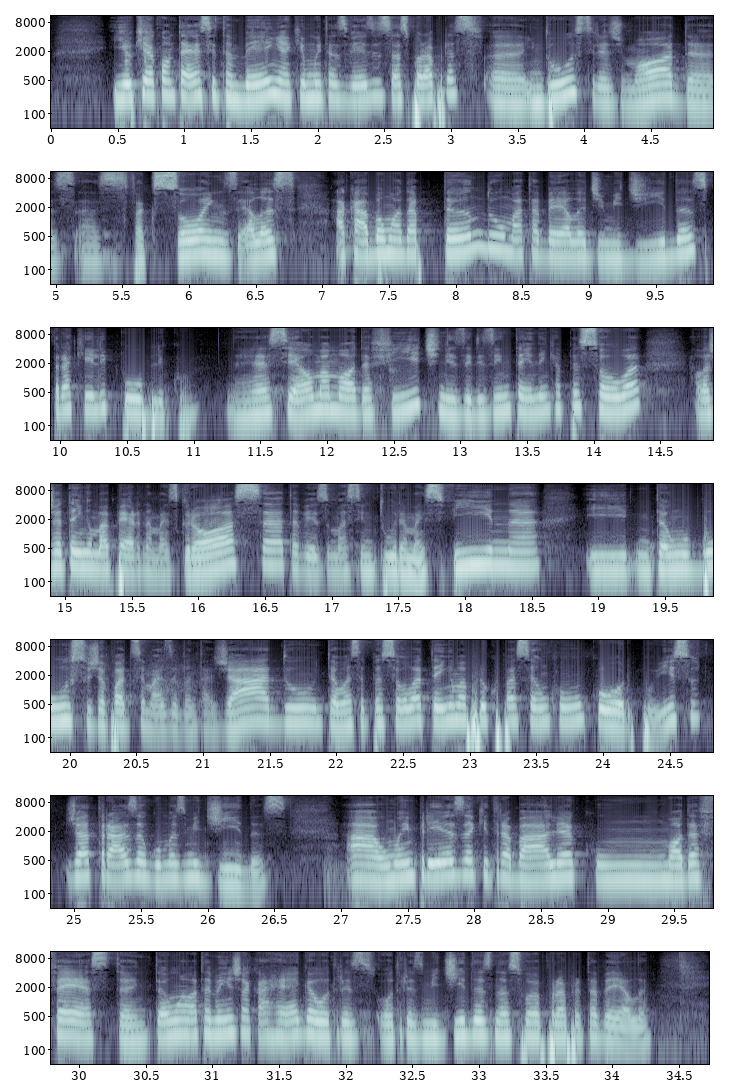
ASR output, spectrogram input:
E o que acontece também é que muitas vezes as próprias uh, indústrias de modas, as facções, elas acabam adaptando uma tabela de medidas para aquele público. Né? Se é uma moda fitness, eles entendem que a pessoa ela já tem uma perna mais grossa, talvez uma cintura mais fina, e então o busto já pode ser mais avantajado. Então essa pessoa ela tem uma preocupação com o corpo. Isso já traz algumas medidas. Ah, uma empresa que trabalha com moda festa, então ela também já carrega outras outras medidas na sua própria tabela.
